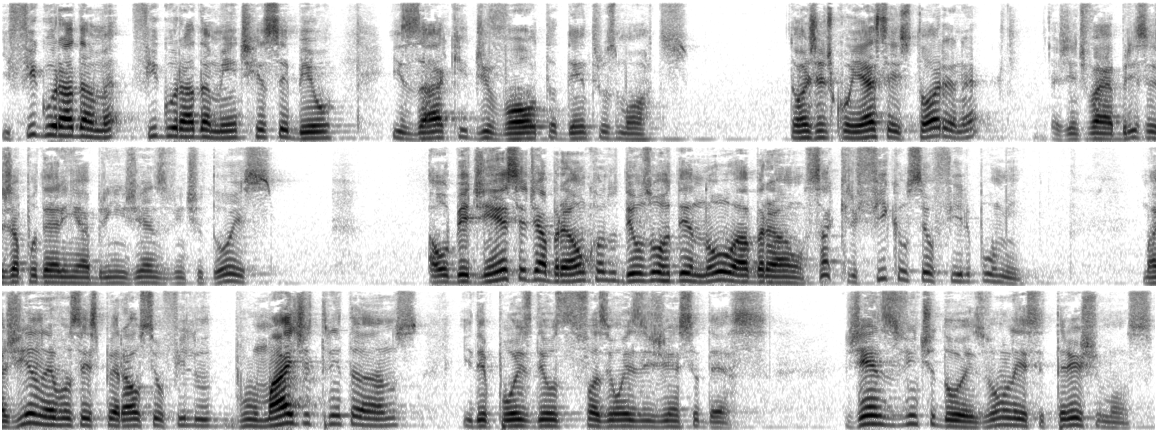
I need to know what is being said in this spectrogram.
e figuradamente recebeu Isaac de volta dentre os mortos. Então a gente conhece a história, né? A gente vai abrir, se vocês já puderem abrir em Gênesis 22. A obediência de Abraão quando Deus ordenou a Abraão: sacrifica o seu filho por mim. Imagina né, você esperar o seu filho por mais de 30 anos e depois Deus fazer uma exigência dessa. Gênesis 22, vamos ler esse trecho, irmãos.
